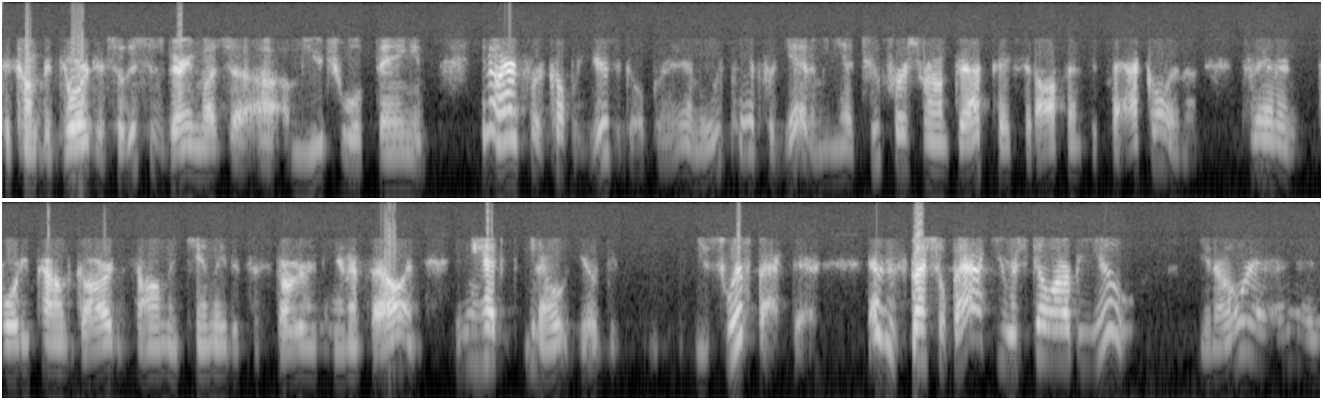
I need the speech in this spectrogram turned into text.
to come to Georgia. So this is very much a, a mutual thing. And you know, as for a couple of years ago, Brandon, I mean, we can't forget. I mean, you had two first round draft picks at offensive tackle and a 340 pound guard, and Solomon Kindley, that's a starter in the NFL, and, and you had you know you know you Swift back there as a special back, you were still RBU. You know, and, and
